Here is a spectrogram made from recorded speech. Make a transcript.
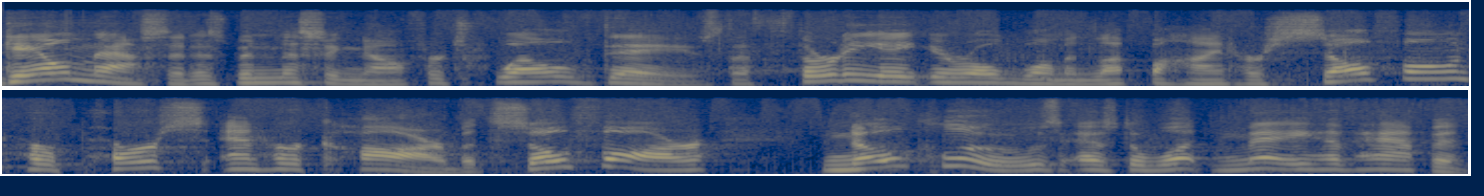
Gail Massett has been missing now for 12 days. The 38-year-old woman left behind her cell phone, her purse, and her car. But so far, no clues as to what may have happened.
